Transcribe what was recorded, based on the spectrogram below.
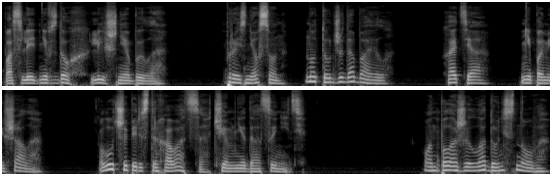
«Последний вздох лишнее было», — произнес он, но тут же добавил. «Хотя не помешало. Лучше перестраховаться, чем недооценить. Он положил ладонь снова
